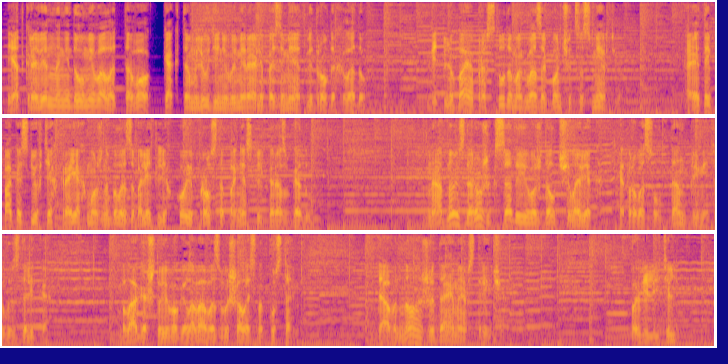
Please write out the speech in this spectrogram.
И откровенно недоумевал от того, как там люди не вымирали по зиме от ветров до холодов. Ведь любая простуда могла закончиться смертью, а этой пакостью в тех краях можно было заболеть легко и просто по несколько раз в году. На одной из дорожек сада его ждал человек, которого султан приметил издалека. Благо, что его голова возвышалась над кустами. Давно ожидаемая встреча. «Повелитель»,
